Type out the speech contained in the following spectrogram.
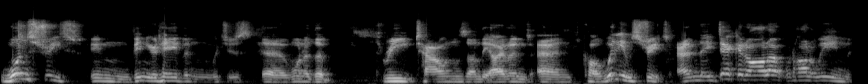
one street in Vineyard Haven, which is uh, one of the three towns on the island, and called William Street. And they deck it all out with Halloween.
